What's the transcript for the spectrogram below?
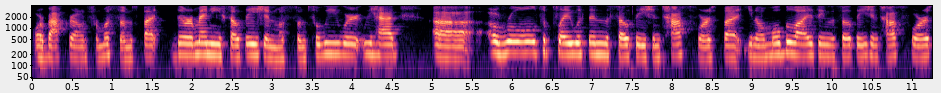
or background for Muslims, but there are many South Asian Muslims. So we were we had uh, a role to play within the South Asian Task Force, but you know mobilizing the South Asian Task Force,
